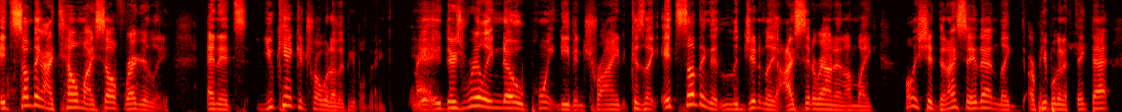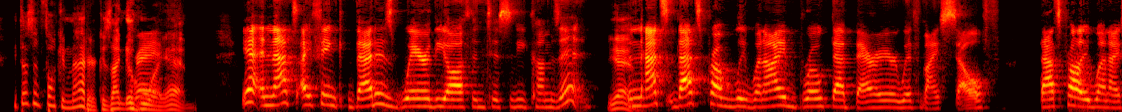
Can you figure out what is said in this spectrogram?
it's something i tell myself regularly and it's you can't control what other people think. Right. There's really no point in even trying because like it's something that legitimately i sit around and i'm like holy shit did i say that? And like are people gonna think that? It doesn't fucking matter because i know who i am. Yeah, and that's I think that is where the authenticity comes in. yeah. And that's that's probably when i broke that barrier with myself that's probably when I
